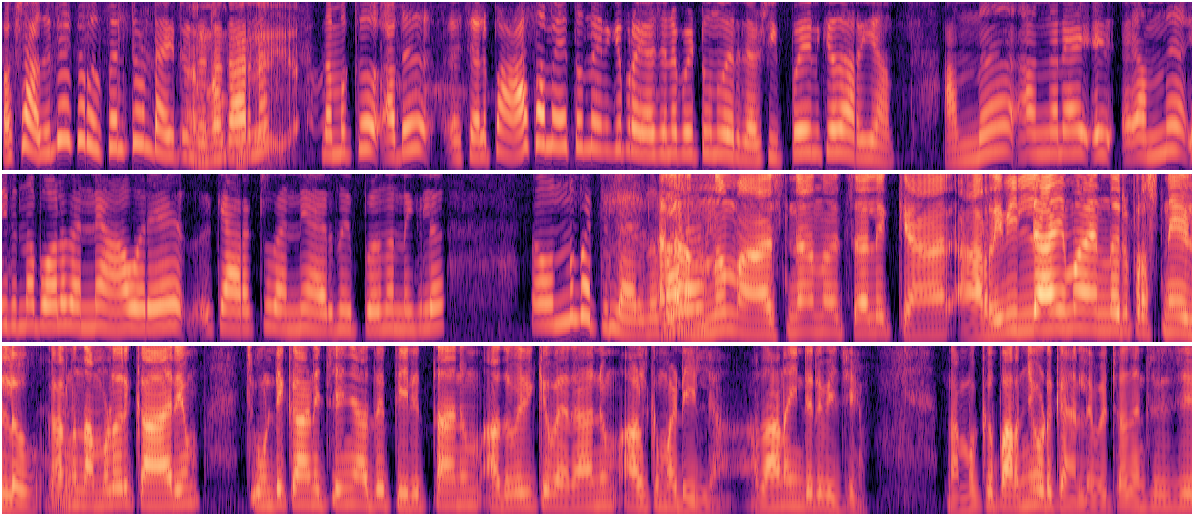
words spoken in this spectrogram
പക്ഷെ അതിന്റെയൊക്കെ റിസൾട്ട് ഉണ്ടായിട്ടുണ്ട് കേട്ടോ. കാരണം നമുക്ക് അത് ചിലപ്പോൾ ആ സമയത്തൊന്നും എനിക്ക് പ്രയോജനപ്പെട്ടു എന്ന് വരില്ല. പക്ഷെ ഇപ്പോൾ എനിക്കത് അറിയാം അന്ന് അങ്ങനെ അന്ന് ഇരുന്ന പോലെ തന്നെ ആ ഒരേ ക്യാരക്ടർ തന്നെയായിരുന്നു ഇപ്പോൾ എന്നുണ്ടെങ്കിൽ ഒന്നും പറ്റില്ലായിരുന്നു. അല്ല അന്നും ആശ്ന എന്ന് വെച്ചാൽ അറിവില്ലായ്മ എന്നൊരു പ്രശ്നമേ ഉള്ളൂ. കാരണം നമ്മളൊരു കാര്യം ചൂണ്ടിക്കാണിച്ചു കഴിഞ്ഞാൽ അത് തിരുത്താനും അതുവഴിക്ക് വരാനും ആൾക്ക് മടിയില്ല. അതാണ് അതിന്റെ ഒരു വിജയം. നമുക്ക് പറഞ്ഞു കൊടുക്കാനല്ലേ പറ്റും? അതനുസരിച്ച്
